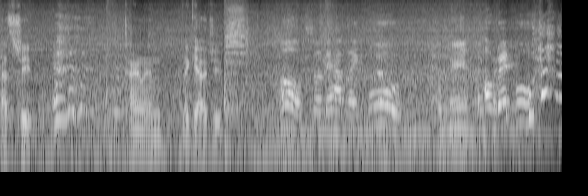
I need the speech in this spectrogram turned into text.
That's cheap. Thailand, the gauju. Oh, so they have like, ooh. Oh, Red Bull.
